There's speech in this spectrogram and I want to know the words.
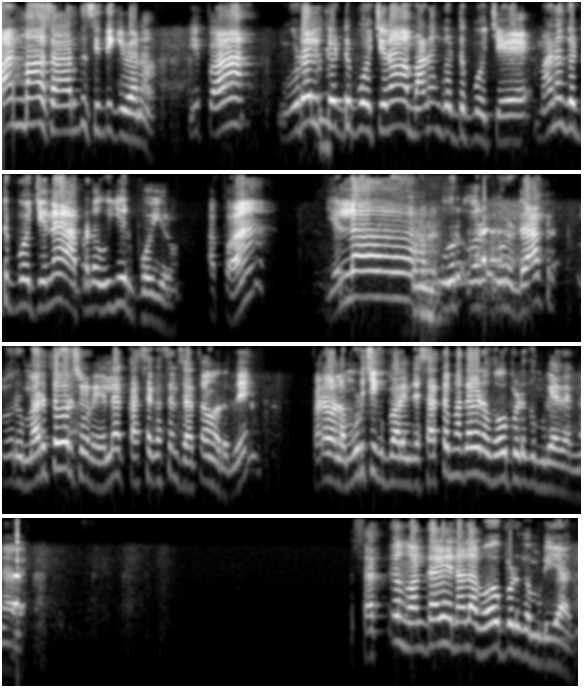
ஆன்மா சார்ந்து சிந்திக்க வேணும். இப்ப உடல் கெட்டு போச்சுன்னா மனம் கெட்டு போச்சு மனம் கெட்டு போச்சுன்னா அப்புறம் உயிர் போயிடும் அப்ப எல்லா ஒரு ஒரு ஒரு டாக்டர் ஒரு மருத்துவர் சொல்ற எல்லாம் கச கசன்னு சத்தம் வருது. பரவாயில்ல முடிச்சுக்க போறேன். இந்த சத்தம் வந்தாவே நான் வகுப்பு எடுக்க முடியாது என்னால. சத்தம் வந்தாவே என்னால வகுப்பு எடுக்க முடியாது.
